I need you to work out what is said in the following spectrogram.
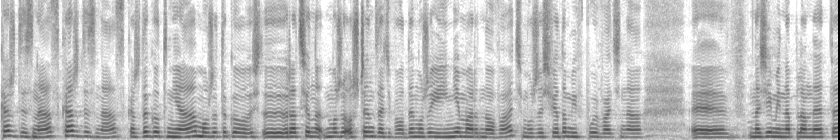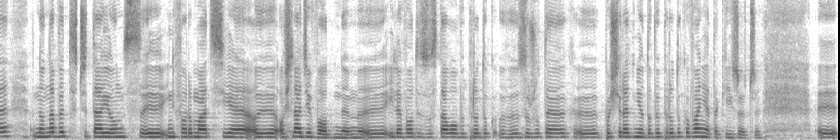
Każdy z nas, każdy z nas, każdego dnia może tego racjona- może oszczędzać wodę, może jej nie marnować, może świadomie wpływać na, e, na Ziemię, na planetę. No, nawet czytając y, informacje y, o śladzie wodnym, y, ile wody zostało zużyte pośrednio do wyprodukowania takiej rzeczy. Y,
